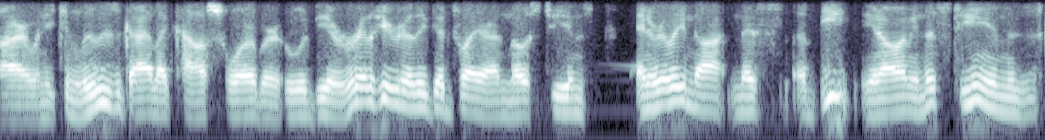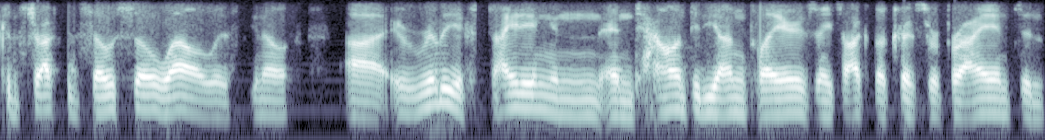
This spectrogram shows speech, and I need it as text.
are. When you can lose a guy like Kyle Schwarber, who would be a really, really good player on most teams, and really not miss a beat. You know, I mean, this team is constructed so, so well with, you know, uh, really exciting and, and talented young players. When you talk about Christopher Bryant and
